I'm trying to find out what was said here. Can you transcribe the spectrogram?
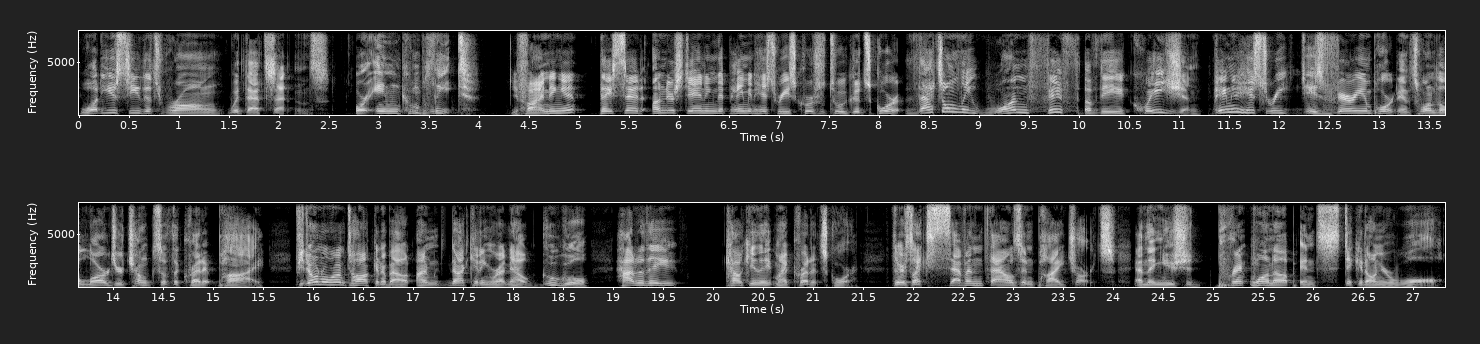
what do you see that's wrong with that sentence? Or incomplete? You finding it? They said understanding that payment history is crucial to a good score. That's only one fifth of the equation. Payment history is very important. It's one of the larger chunks of the credit pie. If you don't know what I'm talking about, I'm not kidding right now. Google how do they calculate my credit score? There's like 7,000 pie charts, and then you should print one up and stick it on your wall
